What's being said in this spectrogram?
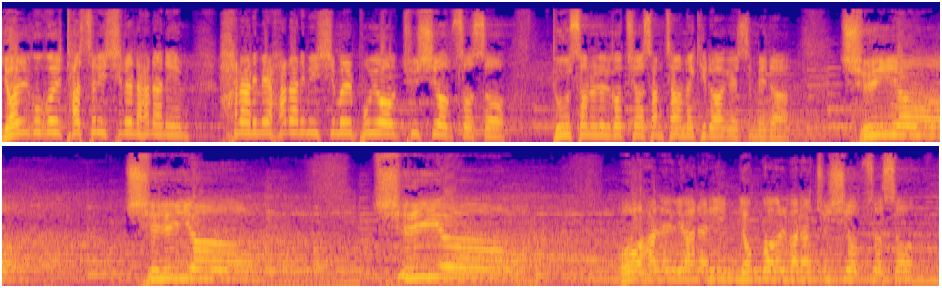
열국을 다스리시는 하나님, 하나님의 하나님이심을 보여 주시옵소서. 두 손을 들고 주여 삼창하며 기도하겠습니다. 주여, 주여, 주여. 오 할렐루야 하나님 영광을 받아 주시옵소서.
